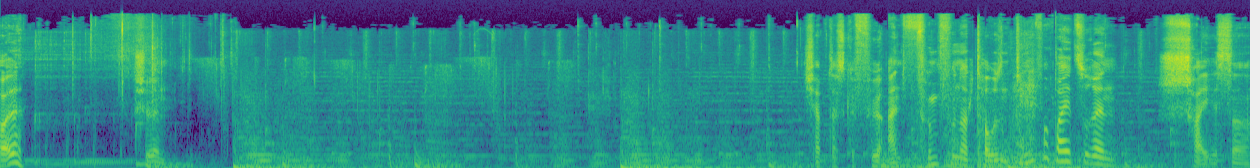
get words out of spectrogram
Toll. Schön. Ich habe das Gefühl, an 500.000 Dingen vorbeizurennen. Scheiße.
